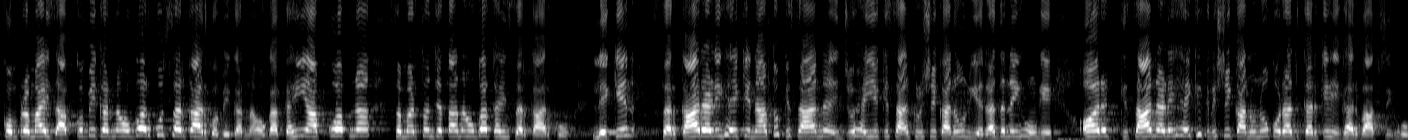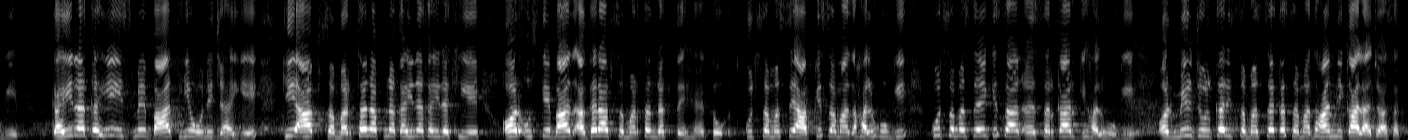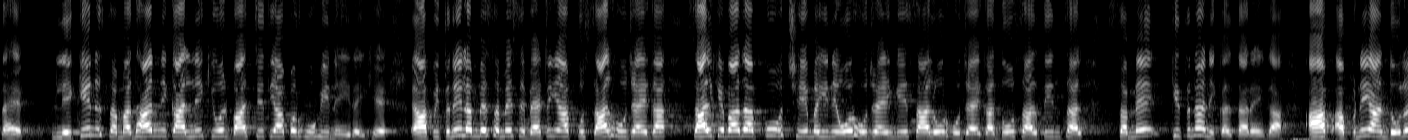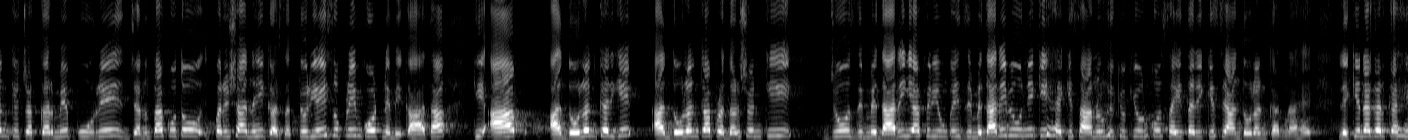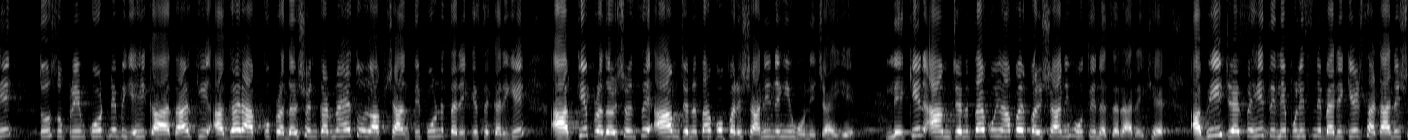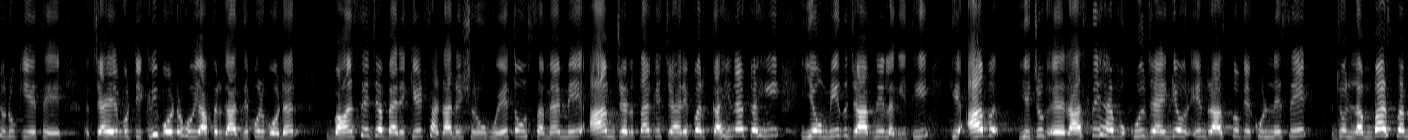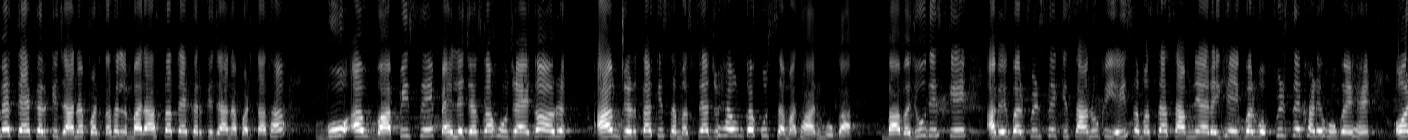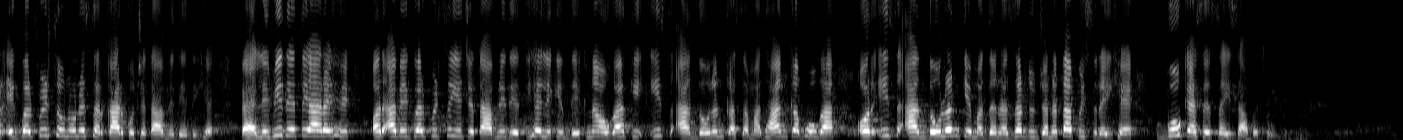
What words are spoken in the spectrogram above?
कॉम्प्रोमाइज आपको भी करना होगा और कुछ सरकार को भी करना होगा। कहीं आपको अपना समर्थन जताना होगा, कहीं सरकार को। लेकिन सरकार अड़ी है कि ना तो किसान जो है ये किसान कृषि कानून ये रद्द नहीं होंगे और किसान अड़े हैं कि कृषि कानूनों को रद्द करके ही घर वापसी होगी। कहीं ना कहीं इसमें बात ये होनी चाहिए कि आप समर्थन अपना कहीं ना कहीं रखिए और उसके बाद अगर आप समर्थन रखते हैं तो कुछ समस्या आपकी समाधान हल होगी, कुछ समस्याएँ किसान सरकार की हल होगी और मिलजुल कर इस समस्या का समाधान निकाला जा सकता है। लेकिन समाधान निकालने की ओर बातचीत यहाँ पर हो ही नहीं रही है। आप इतने लंबे समय से बैठे हैं, आपको साल हो जाएगा, साल के बाद आपको छह महीने और हो जाएँगे, साल और हो जाएगा, दो साल, तीन साल, समय कितना निकलता रहेगा? आप अपने आंदोलन के चक्कर में पूरे जनता को तो परेशान नहीं कर सकते। और यही सुप्रीम कोर्ट ने भी कहा था कि आप आंदोलन करिए, आंदोलन का प्रदर्शन की जो ज़िम्मेदारी या फिर यूँ कहीं ज़िम्मेदारी भी उन्हीं की है किसानों की, क्योंकि उनको सही तरीके से आंदोलन करना है। लेकिन अगर कहें तो सुप्रीम कोर्ट ने भी यही कहा था कि अगर आपको प्रदर्शन करना है तो आप शांतिपूर्ण तरीके से करिए। आपके प्रदर्शन से आम जनता को परेशानी नहीं होनी चाहिए। लेकिन आम जनता को यहाँ पर परेशानी होती नज़र आ रही है। अभी जैसे ही दिल्ली पुलिस ने बैरिकेड्स हटाने शुरू किए थे, चाहे वो टिकरी बॉर्डर हो या फिर गाजीपुर बॉर्डर, वहाँ से जब बैरिकेड्स हटाने शुरू हुए तो उस समय में आम जनता के चेहरे पर कहीं ना कहीं ये उम्मीद जागने लगी थी कि अब ये जो रास्ते हैं वो खुल जाएँगे और इन रास्तों के खुलने से जो लंबा समय तय करके जाना पड़ता था, लंबा रास्ता तय करके जाना पड़ता था, वो अब वापस से पहले जैसा हो जाएगा और आम जनता की समस्या जो है उनका कुछ समाधान होगा। बावजूद इसके, अब एक बार फिर से किसानों की यही समस्या सामने आ रही है। एक बार वो फिर से खड़े हो गए हैं और एक बार फिर से उन्होंने सरकार को चेतावनी दे दी है। पहले भी देते आ रहे हैं और अब एक बार फिर से ये चेतावनी देती है, लेकिन देखना होगा कि इस आंदोलन का समाधान कब होगा और इस आंदोलन के मद्देनजर जो जनता पिस रही है, वो कैसे सही साबित होगी।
